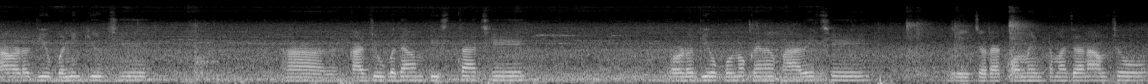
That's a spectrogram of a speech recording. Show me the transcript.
આ અડદિયું બની ગયું છે. આ કાજુ બદામ પિસ્તા છે, અડદિયો કોનો કોને ભાવે છે, એ જરા કોમેન્ટમાં જણાવજો.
